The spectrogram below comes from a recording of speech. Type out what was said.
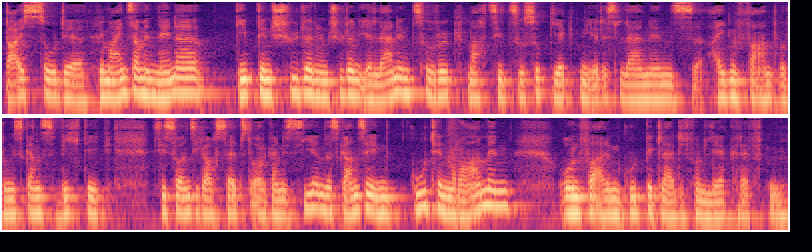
Da ist so der gemeinsame Nenner, gebt den Schülerinnen und Schülern ihr Lernen zurück, macht sie zu Subjekten ihres Lernens. Eigenverantwortung ist ganz wichtig. Sie sollen sich auch selbst organisieren. Das Ganze in guten Rahmen und vor allem gut begleitet von Lehrkräften.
